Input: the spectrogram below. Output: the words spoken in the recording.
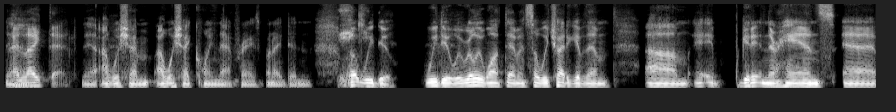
yeah. i like that. Yeah i wish i i wish i coined that phrase but i didn't. But we do we do we really want them and so we try to give them um get it in their hands uh,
